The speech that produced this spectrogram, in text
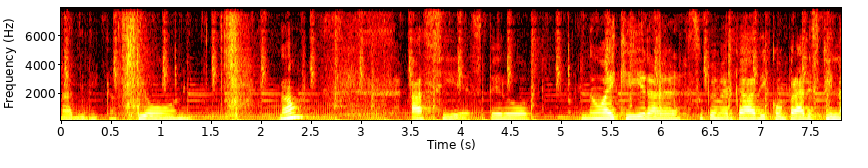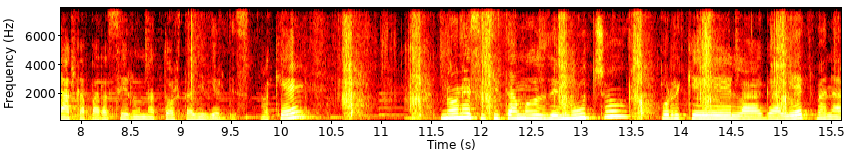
la dedicación, ¿no? Así es, pero no hay que ir al supermercado y comprar espinaca para hacer una torta de verdes, ¿ok? No necesitamos de mucho porque la galette, van a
